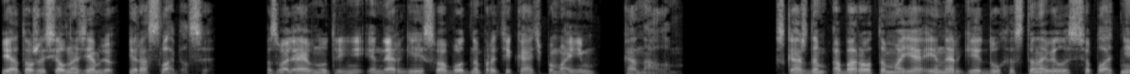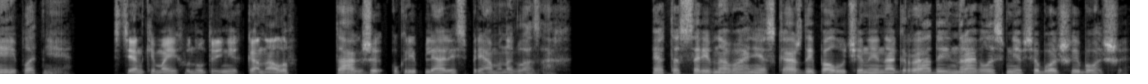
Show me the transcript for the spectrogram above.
Я тоже сел на землю и расслабился, позволяя внутренней энергии свободно протекать по моим каналам. С каждым оборотом моя энергия духа становилась все плотнее и плотнее. Стенки моих внутренних каналов также укреплялись прямо на глазах. Это соревнование с каждой полученной наградой нравилось мне все больше и больше.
